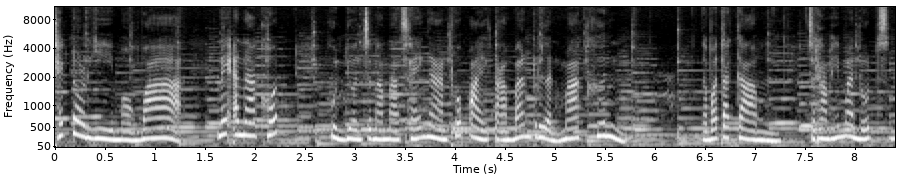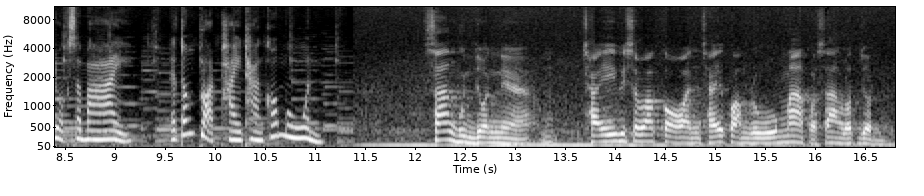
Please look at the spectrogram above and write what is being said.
เทคโนโลยีมองว่า ในอนาคต หุ่นยนต์จะนำมาใช้งานทั่วไปตามบ้านเรือนมากขึ้น นวัตกรรมจะทำให้มนุษย์สะดวกสบาย และต้องปลอดภัยทางข้อมูล สร้างหุ่นยนต์เนี่ยใช้วิศวกรใช้ความรู้มากกว่าสร้างรถยนต์นะ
